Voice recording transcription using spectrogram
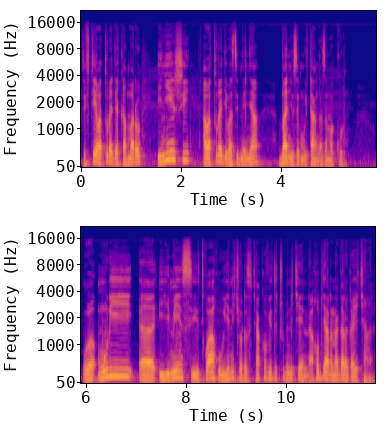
zifitiye abaturage akamaro inyinshi abaturage bazimenya banyuze mu itangazamakuru. Muri eh, iyi minsi twahuye n'icyorezo cya covid cumi n'icyenda aho byaranagaragaye cyane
